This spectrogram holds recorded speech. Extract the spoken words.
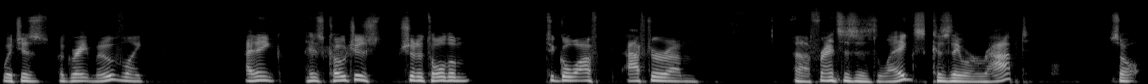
which is a great move. Like, I think his coaches should have told him to go off after um uh Francis's legs because they were wrapped. So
